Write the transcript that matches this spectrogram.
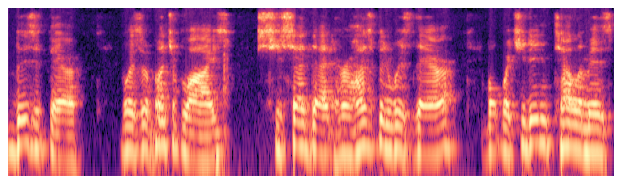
visit there was a bunch of lies. She said that her husband was there, but what she didn't tell him is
